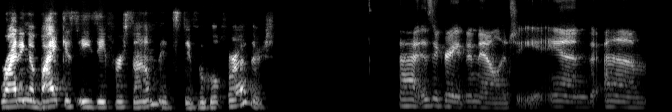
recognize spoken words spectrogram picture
riding a bike is easy for some, it's difficult for others. That is a great analogy. And um,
